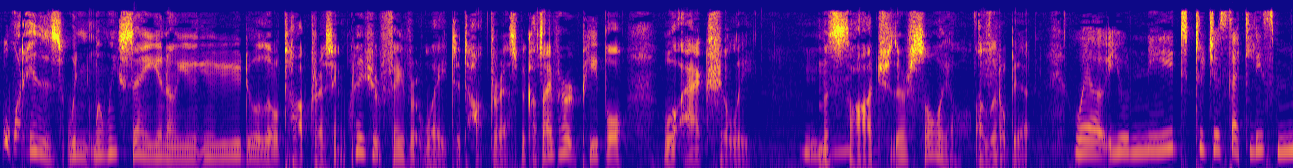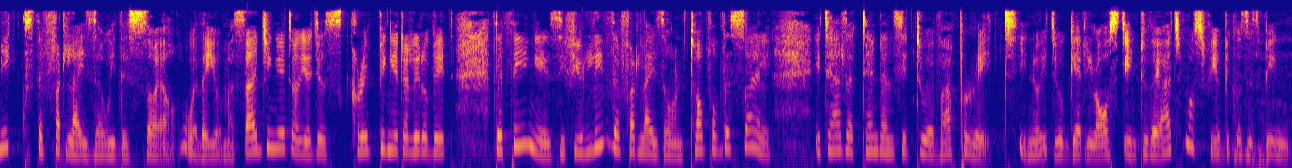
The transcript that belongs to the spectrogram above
what is when when we say you know you, you you do a little top dressing? What is your favorite way to top dress? Because I've heard people will actually massage their soil a little bit. well you need to just at least mix the fertilizer with the soil whether you're massaging it or you're just scraping it a little bit the thing is if you leave the fertilizer on top of the soil it has a tendency to evaporate you know it will get lost into the atmosphere because it's being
